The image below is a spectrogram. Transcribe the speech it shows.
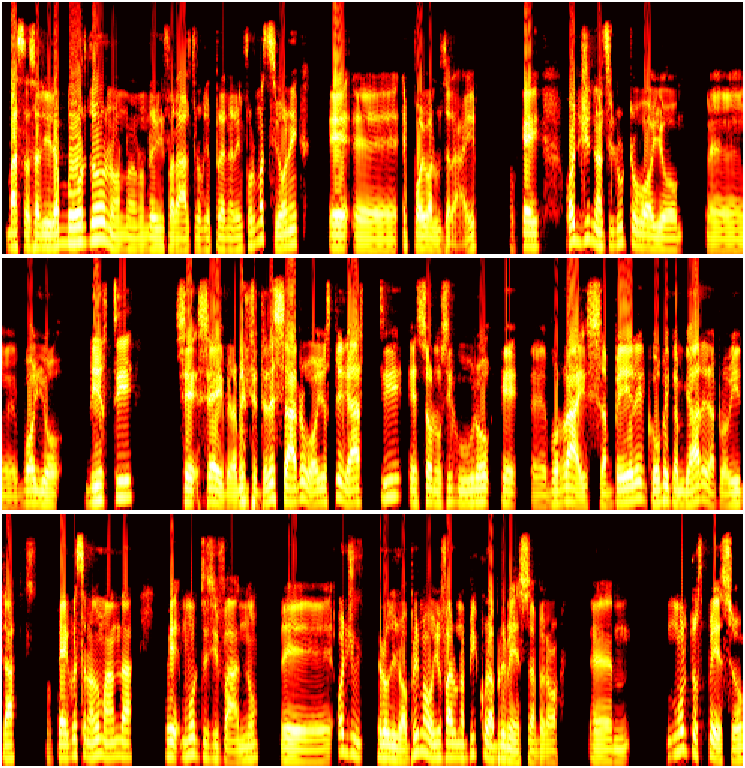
basta salire a bordo, non, non, devi fare altro che prendere informazioni e, eh, e poi valuterai. Ok? Oggi innanzitutto voglio, eh, voglio dirti se sei veramente interessato, voglio spiegarti e sono sicuro che eh, vorrai sapere come cambiare la tua vita. Ok? Questa è una domanda che molti si fanno Ehm, oggi te lo dirò, prima voglio fare una piccola premessa però. Ehm, molto spesso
